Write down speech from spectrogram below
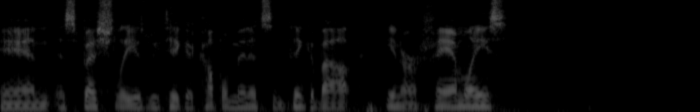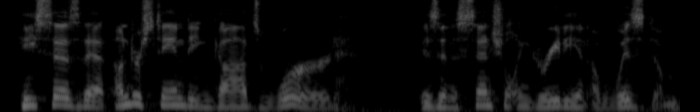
and especially as we take a couple minutes and think about in our families. He says that understanding God's Word is an essential ingredient of wisdom,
